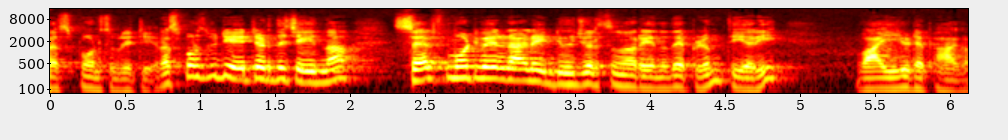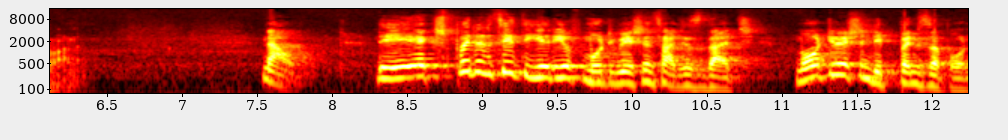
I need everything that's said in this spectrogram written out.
responsibility responsibility ഏറ്റെടുത്ത് ചെയ്യുന്ന സെൽഫ് മോട്ടിവേറ്റഡ് ആയ ഇൻഡിവിജ്വൽസ് എന്ന് പറയുന്നത് എപ്പോഴും തിയറി വൈയുടെ ഭാഗമാണ്. Now, the expediency theory of motivation suggests that motivation depends upon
